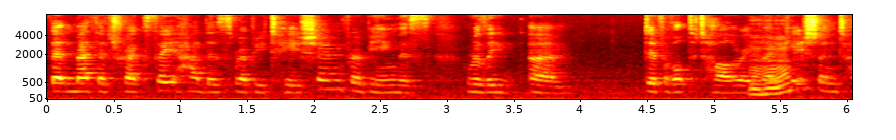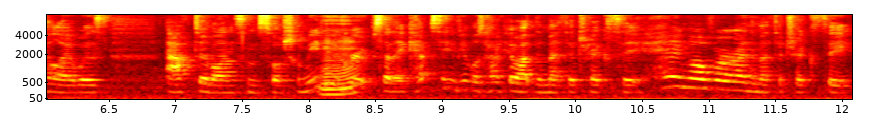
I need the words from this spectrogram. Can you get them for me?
that methotrexate had this reputation for being this really um, difficult to tolerate medication until I was active on some social media groups, and I kept seeing people talking about the methotrexate hangover and the methotrexate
